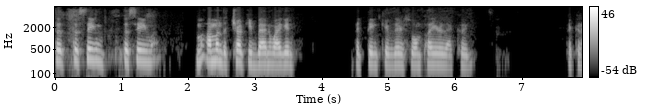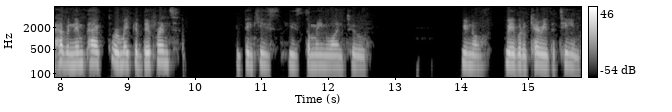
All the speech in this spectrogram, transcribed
the the same the same. I'm on the Chucky bandwagon. I think if there's one player that could that could have an impact or make a difference, I think he's he's the main one to, you know, be able to carry the team.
